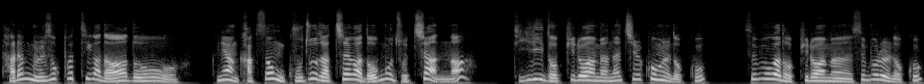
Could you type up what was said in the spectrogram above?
다른 물속 파티가 나와도 그냥 각성 구조 자체가 너무 좋지 않나? 딜이 더 필요하면은 칠콤을 넣고 스부가 더 필요하면 스부를 넣고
